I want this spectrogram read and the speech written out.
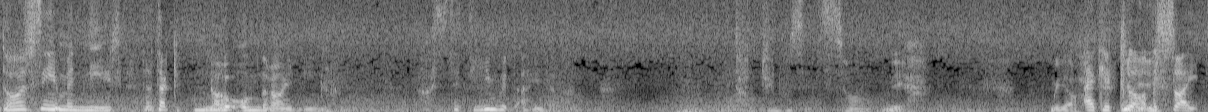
Daar's nie 'n manier dat ek nou omdraai nie. Dit hier moet eindig, dan doen ons dit saam. Nee. Maar ja. Ek het klaar nee, besluit.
